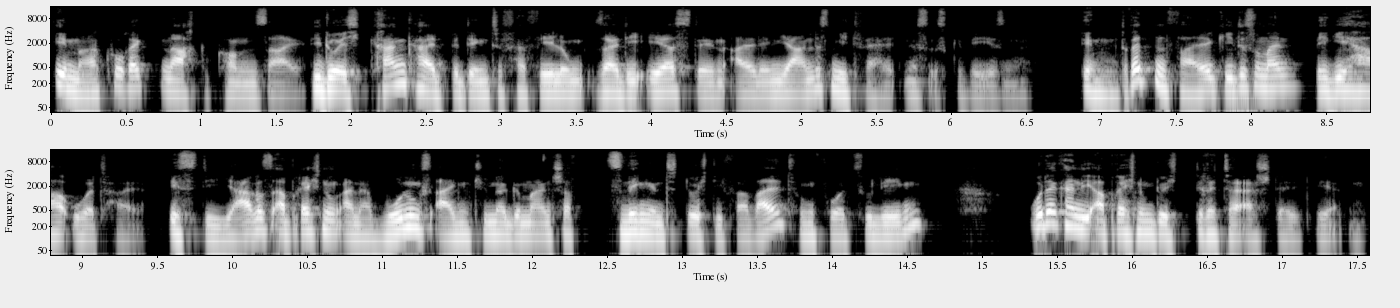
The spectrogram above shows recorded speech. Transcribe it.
immer korrekt nachgekommen sei. Die durch Krankheit bedingte Verfehlung sei die erste in all den Jahren des Mietverhältnisses gewesen. Im dritten Fall geht es um ein BGH-Urteil. Ist die Jahresabrechnung einer Wohnungseigentümergemeinschaft zwingend durch die Verwaltung vorzulegen? Oder kann die Abrechnung durch Dritte erstellt werden.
